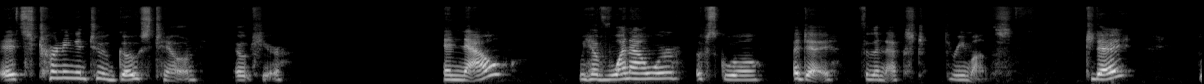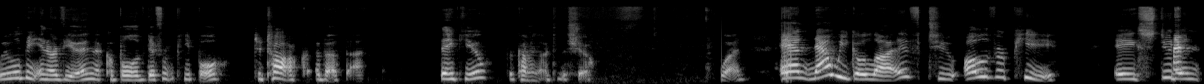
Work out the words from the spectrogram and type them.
it's turning into a ghost town out here. And now we have one hour of school a day for the next three months. Today, we will be interviewing a couple of different people to talk about that. Thank you for coming onto the show. One. And now we go live to Oliver P., a student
